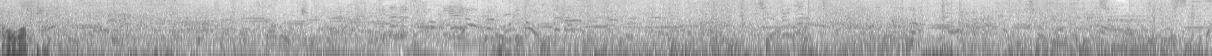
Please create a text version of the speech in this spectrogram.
어우 아파 적이 미쳐 날뛰고 있습니다.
